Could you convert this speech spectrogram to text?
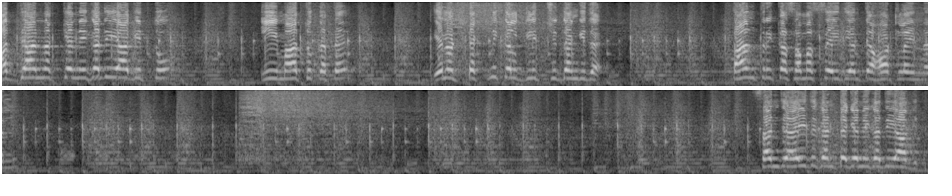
ಮಧ್ಯಾಹ್ನಕ್ಕೆ ನಿಗದಿಯಾಗಿತ್ತು ಈ ಮಾತುಕತೆ. ಏನೋ ಟೆಕ್ನಿಕಲ್ ಗ್ಲಿಚ್ ಇದ್ದಂಗಿದೆ. ತಾಂತ್ರಿಕ ಸಮಸ್ಯೆ ಇದೆಯಂತೆ ಹಾಟ್ಲೈನ್ನಲ್ಲಿ ಸಂಜೆ ಐದು ಗಂಟೆಗೆ ನಿಗದಿಯಾಗಿದೆ.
